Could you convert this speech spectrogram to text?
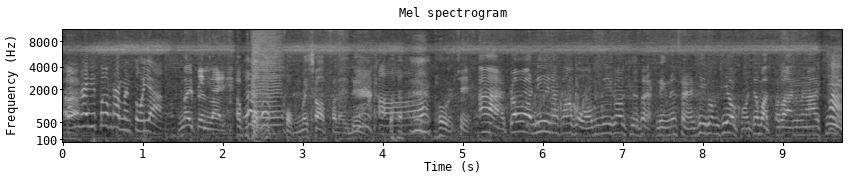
อ่าต้องให้พี่ปื้มทำเป็นตัวอย่าง ไม่เป็นไรครับผมผมไม่ชอบสไลเดอร์อ๋อ โอเคอ่าก็นี่นะครับผมนี่ก็คือหนึ่งในสถานที่ท่องเที่ยวของจังหวัดตรังนะที่ค่ะ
